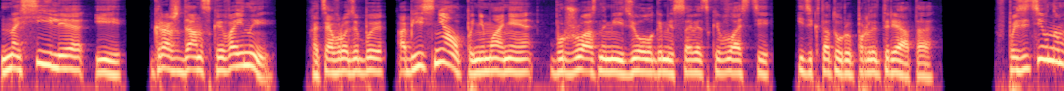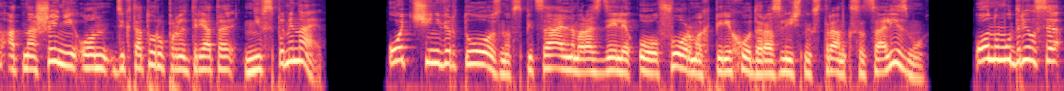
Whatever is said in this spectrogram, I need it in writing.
насилия и гражданской войны, хотя вроде бы объяснял понимание буржуазными идеологами советской власти и диктатуры пролетариата. В позитивном отношении он диктатуру пролетариата не вспоминает очень виртуозно в специальном разделе о формах перехода различных стран к социализму, он умудрился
